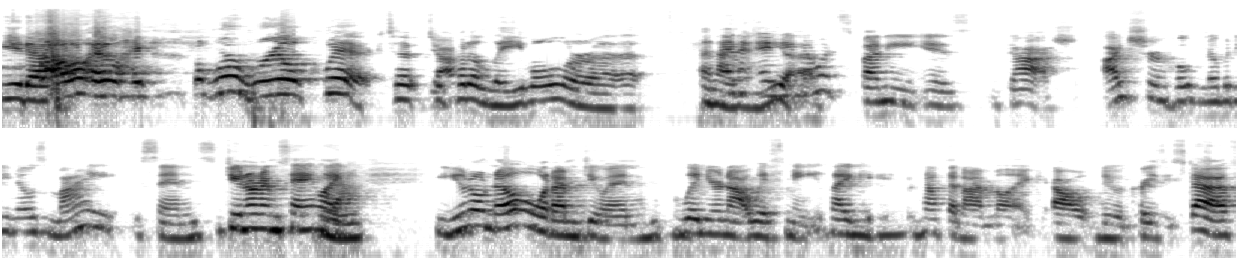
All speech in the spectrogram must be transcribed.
you know, and like, but we're real quick to, to yeah. put a label or a, an and, idea. And you know what's funny is gosh, I sure hope nobody knows my sins. Do you know what I'm saying? Like, yeah. you don't know what I'm doing when you're not with me. Like, not that I'm like out doing crazy stuff,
